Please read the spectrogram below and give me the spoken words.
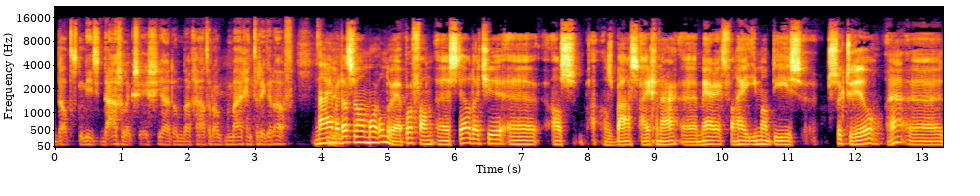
dat niet dagelijks is, ja, dan, dan gaat er ook bij mij geen trigger af. Nou ja, maar dat is wel een mooi onderwerp hoor. Van, eh, stel dat je eh, als, als baas, eigenaar eh, merkt van hey, iemand die is structureel, hè,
